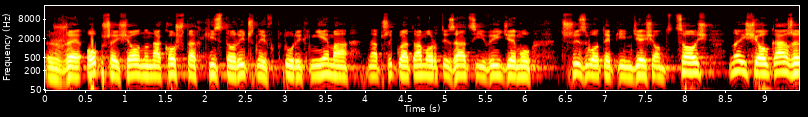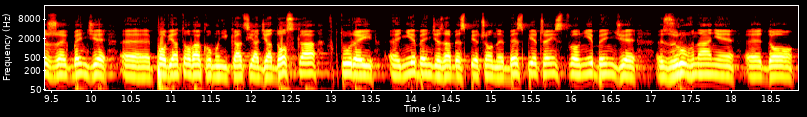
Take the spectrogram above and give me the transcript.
że oprze się on na kosztach historycznych, w których nie ma na przykład amortyzacji, wyjdzie mu 3 zł 50 coś, no i się okaże, że będzie e, powiatowa komunikacja dziadowska, w której e, nie będzie zabezpieczone bezpieczeństwo, nie będzie zrównanie e, do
